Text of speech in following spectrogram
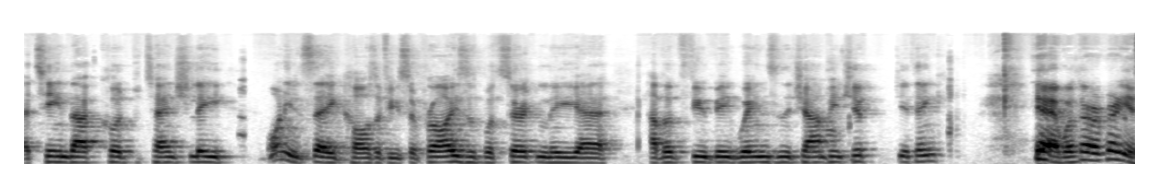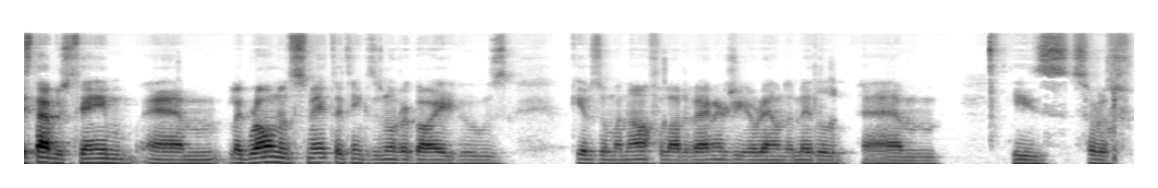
A team that could potentially, I won't even say cause a few surprises, but certainly uh, have a few big wins in the championship. Do you think? Yeah, well, they're a very established team. Um, like Ronan Smith, I think is another guy who's gives them an awful lot of energy around the middle. Um, he's sort of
